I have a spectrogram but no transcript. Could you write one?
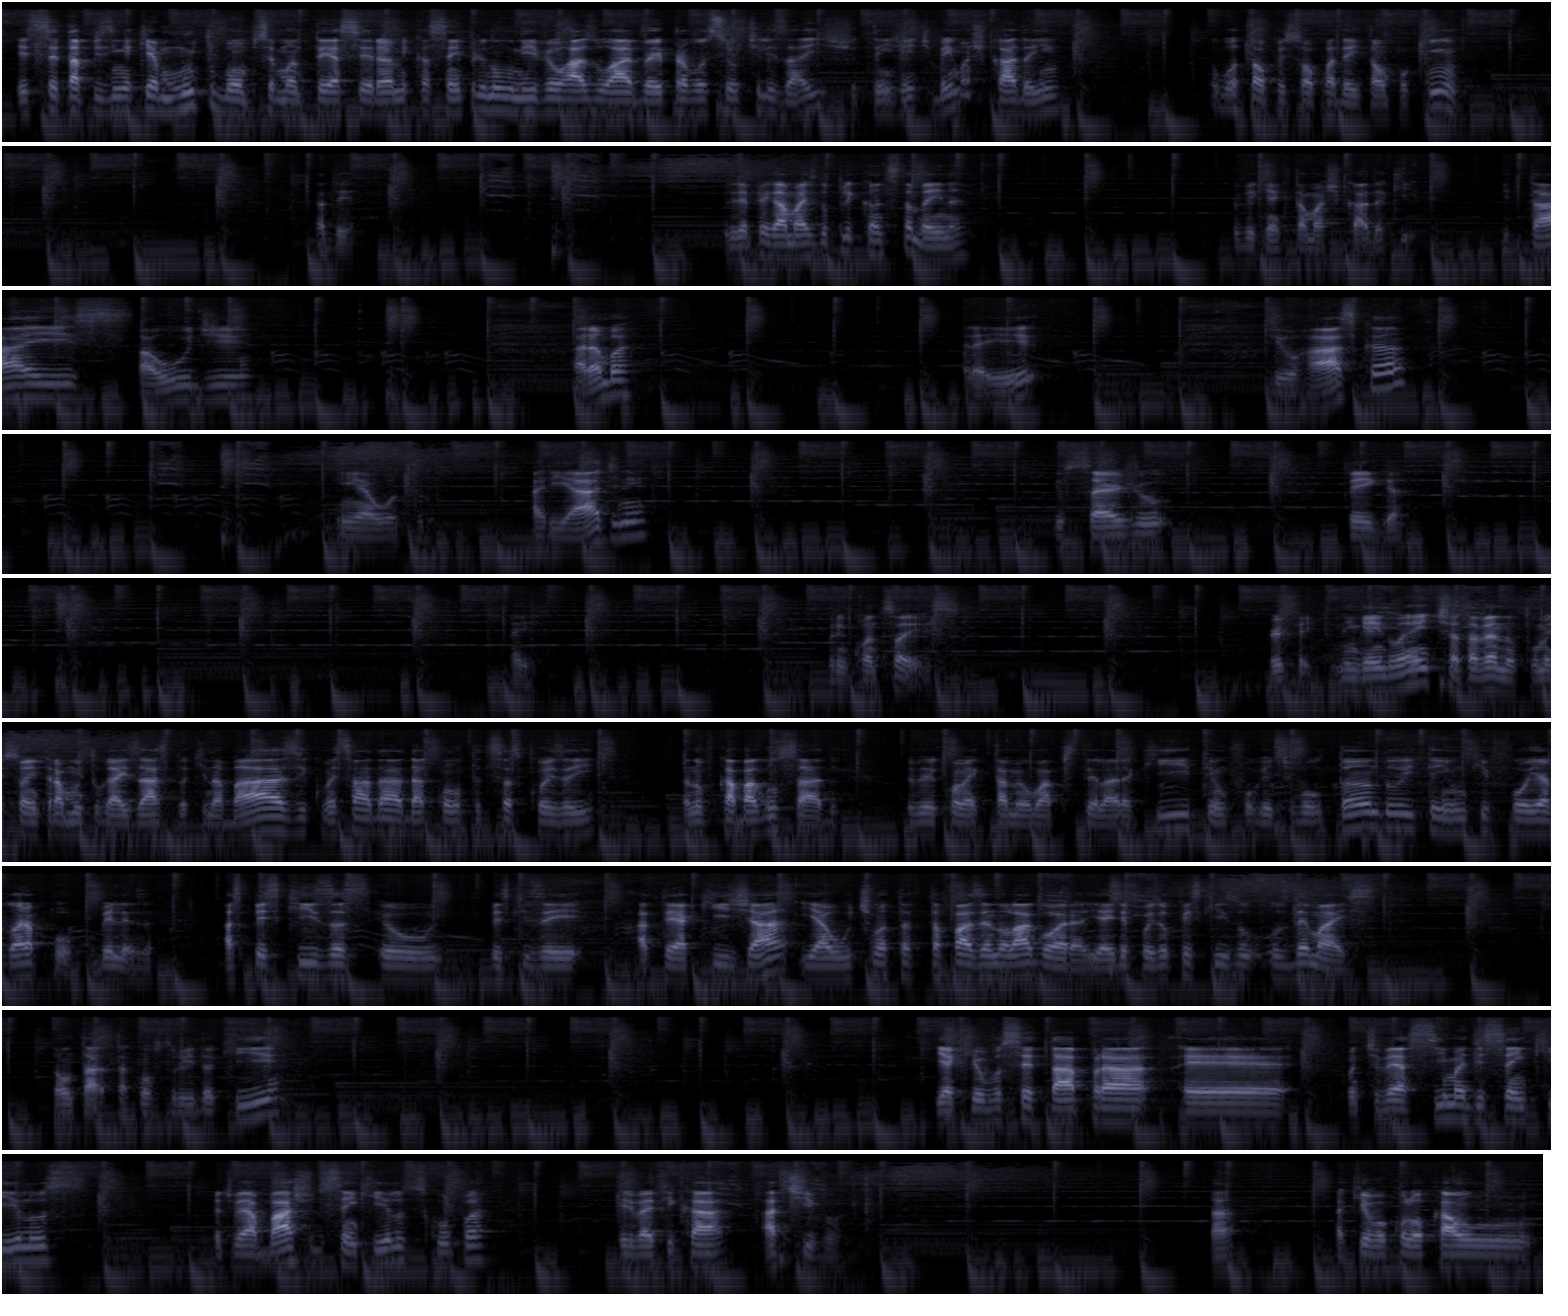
Esse setupzinho aqui é muito bom para você manter a cerâmica sempre num nível razoável aí para você utilizar. Ixi, tem gente bem machucada aí, hein? Vou botar o pessoal para deitar um pouquinho. Cadê? Poderia pegar mais duplicantes também, né? Deixa eu ver quem é que tá machucado aqui. Vitais, saúde. Caramba! Pera aí. Rio Rasca. Quem é o outro? Ariadne. E o Sérgio Veiga. Por enquanto só eles. Perfeito. Ninguém doente, já tá vendo? Começou a entrar muito gás ácido aqui na base, começar a dar, dar conta dessas coisas aí, pra não ficar bagunçado. Deixa eu ver como é que tá meu mapa estelar aqui. Tem um foguete voltando e tem um que foi agora há pouco. Beleza. As pesquisas eu pesquisei até aqui já e a última tá, tá fazendo lá agora. E aí depois eu pesquiso os demais. Então tá, tá construído aqui. E aqui eu vou setar para é, quando tiver acima de 100 kg, quando tiver abaixo de 100 kg, desculpa, ele vai ficar ativo. Tá? Aqui eu vou colocar um,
